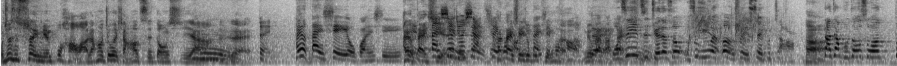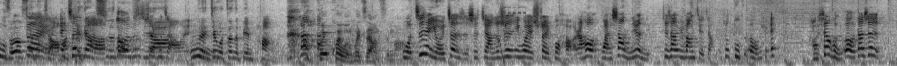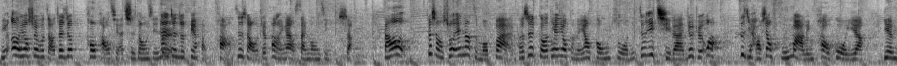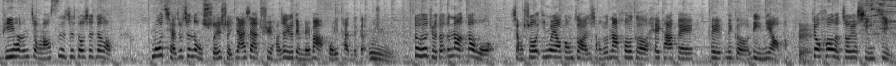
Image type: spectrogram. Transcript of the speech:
我就是睡眠不好啊，然后就会想要吃东西啊，对不对？对。还有代谢也有关系，还有代谢，代谢就下降，它代谢就不平衡了，没有办法。我是一直觉得说，我是因为饿所以睡不着啊。大家不都说肚子饿睡不着吗？真的吃东西睡不着哎。对，结果真的变胖了。慧慧文会这样子吗？我之前有一阵子是这样，就是因为睡不好，然后晚上因为你就像玉芳姐讲的，就肚子饿，我就觉得哎，好像很饿，但是你饿又睡不着，这就偷跑起来吃东西，那一阵就变很胖，至少我觉得胖应该有三公斤以上，然后。就想说，哎，那怎么办？可是隔天又可能要工作，你就一起来你就觉得哇，自己好像福马林泡过一样，眼皮很肿，然后四肢都是那种摸起来就是那种水水压下去，好像有点没办法回弹的感觉。嗯，所以我就觉得，那那我想说，因为要工作，还是想说，那喝个黑咖啡可以那个利尿嘛？对。就喝了之后又心悸，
